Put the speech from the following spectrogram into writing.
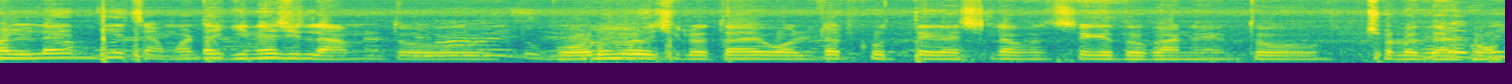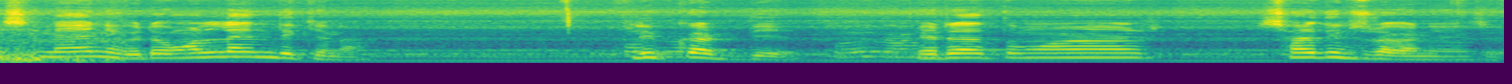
অনলাইন দিয়ে জামাটা কিনেছিলাম তো একটু বড় হয়েছিল তাই অল্টার করতে গেছিলাম হচ্ছে দোকানে তো চলো দেখো। বেশি নেয়নি এটা অনলাইন দেখে না ফ্লিপকার্ট দিয়ে। এটা তোমার সাড়ে তিনশো টাকা নিয়েছে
